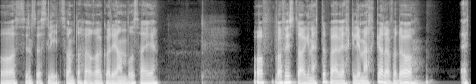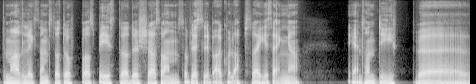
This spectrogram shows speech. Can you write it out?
og syns det er slitsomt å høre hva de andre sier. Og det var først dagen etterpå jeg virkelig merka det, for da, etter vi hadde liksom stått opp og spist og dusja sånn, så plutselig bare kollapsa jeg i senga i en sånn dyp uh,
